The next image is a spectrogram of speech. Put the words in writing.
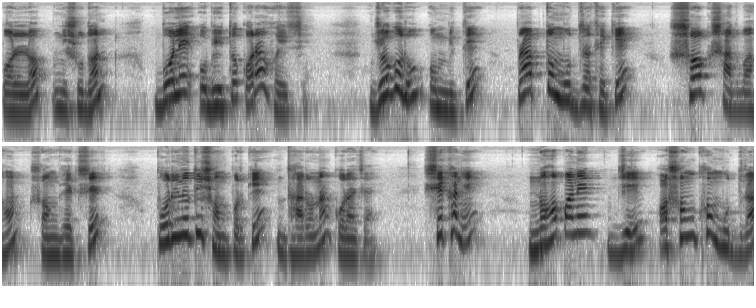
পল্লব নিষূদন বলে অভিহিত করা হয়েছে। যোগরু অম্বিতে প্রাপ্ত মুদ্রা থেকে শক সাতবাহন সংঘর্ষের পরিণতি সম্পর্কে ধারণা করা যায়। সেখানে নহপানের যে অসংখ্য মুদ্রা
